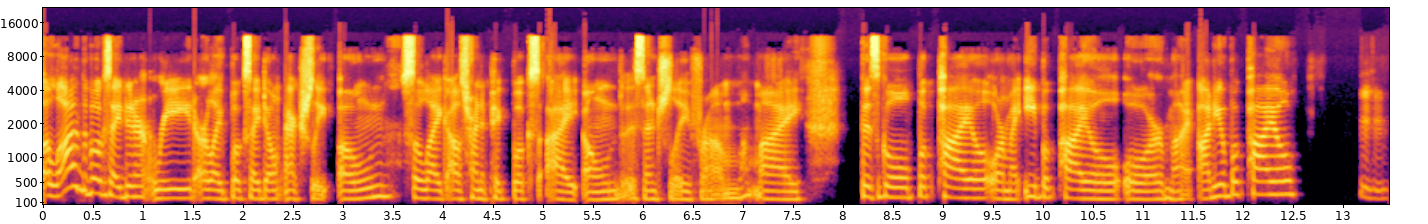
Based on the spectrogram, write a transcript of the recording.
a lot of the books I didn't read are like books I don't actually own. So like I was trying to pick books I owned essentially from my physical book pile or my ebook pile or my audiobook pile. mhm.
